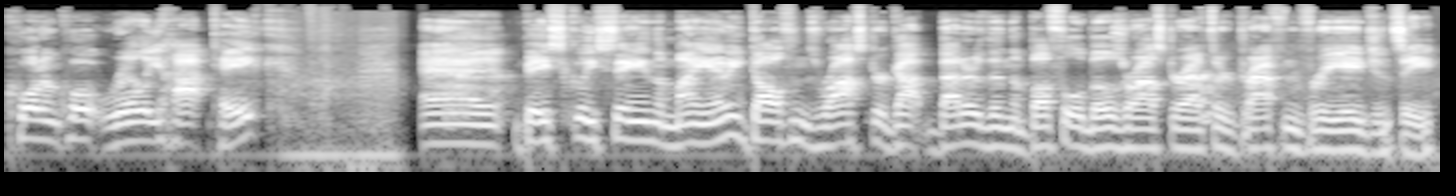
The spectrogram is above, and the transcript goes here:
quote unquote really hot take. And basically saying the Miami Dolphins roster got better than the Buffalo Bills roster after drafting free agency.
